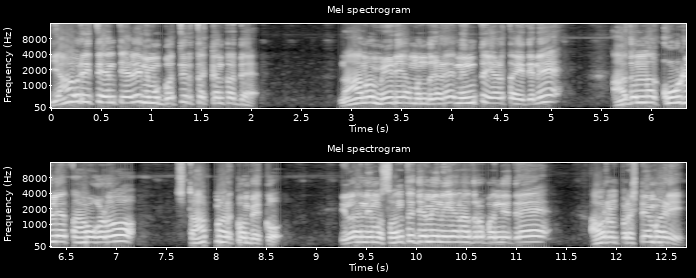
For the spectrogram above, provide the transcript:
ಯಾವ ರೀತಿ ಅಂತೇಳಿ ನಿಮ್ಗೆ ಗೊತ್ತಿರ್ತಕ್ಕಂಥದ್ದೇ. ನಾನು ಮೀಡಿಯಾ ಮುಂದ್ಗಡೆ ನಿಂತು ಹೇಳ್ತಾ ಇದ್ದೀನಿ. ಅದನ್ನ ಕೂಡಲೇ ತಾವುಗಳು ಸ್ಟಾಪ್ ಮಾಡ್ಕೊಬೇಕು. ಇಲ್ಲ ನಿಮ್ಮ ಸ್ವಂತ ಜಮೀನಿಗೆ ಏನಾದ್ರು ಬಂದಿದ್ರೆ ಅವ್ರನ್ನ ಪ್ರಶ್ನೆ ಮಾಡಿ.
